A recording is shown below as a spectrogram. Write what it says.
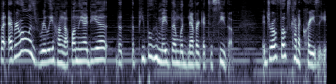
But everyone was really hung up on the idea that the people who made them would never get to see them. It drove folks kind of crazy.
